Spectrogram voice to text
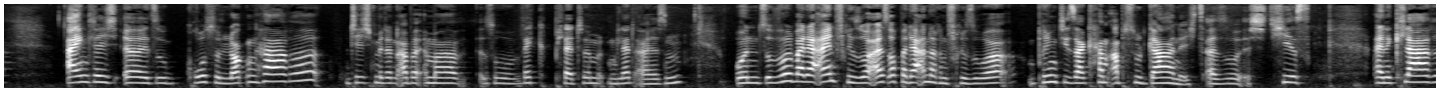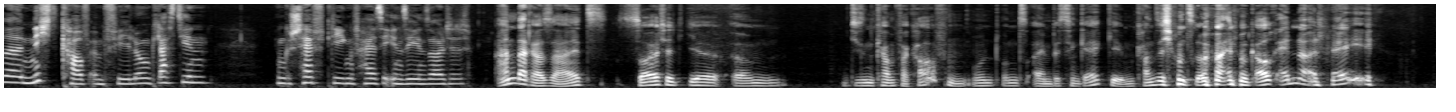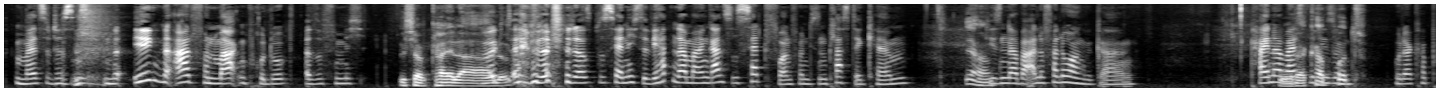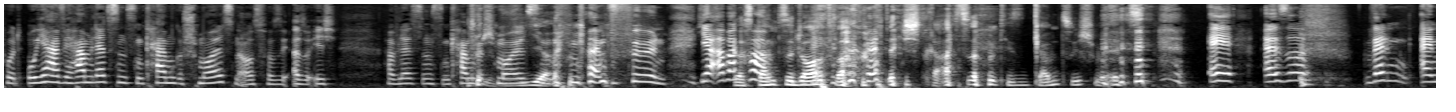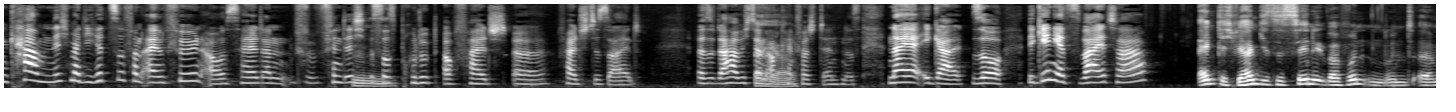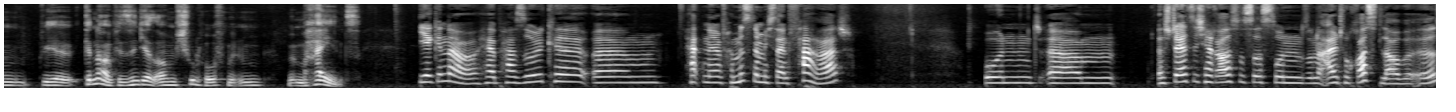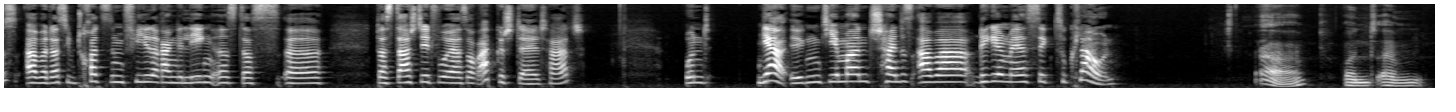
eigentlich äh, so große Lockenhaare, die ich mir dann aber immer so wegplätte mit dem Glätteisen. Und sowohl bei der einen Frisur als auch bei der anderen Frisur bringt dieser Kamm absolut gar nichts. Also ich, hier ist eine klare Nicht-Kaufempfehlung. Lasst ihn im Geschäft liegen, falls ihr ihn sehen solltet. Andererseits solltet ihr ähm, diesen Kampf verkaufen und uns ein bisschen Geld geben. Kann sich unsere Meinung auch ändern. Hey. Meinst du, das ist eine, irgendeine Art von Markenprodukt? Also für mich. Ich habe keine Ahnung. Wirkte, wirkte, das bisher nicht so. Wir hatten da mal ein ganzes Set von, von diesen Plastikcam. Ja. Die sind aber alle verloren gegangen. Keiner Oder weiß, wo kaputt. die sind. Oder kaputt. Oh ja, wir haben letztens einen Keim geschmolzen aus Versehen. Also ich habe letztens einen Kamm geschmolzen ja. beim Föhn. Ja, aber das komm. Das ganze Dorf war auf der Straße, um diesen Kamm zu schmelzen. Ey, also wenn ein Kamm nicht mal die Hitze von einem Föhn aushält, dann finde ich, hm. ist das Produkt auch falsch, äh, falsch designt. Also da habe ich dann ah, auch ja. kein Verständnis. Naja, egal. So, wir gehen jetzt weiter. Endlich, wir haben diese Szene überwunden und ähm, wir, genau, wir sind jetzt auch im Schulhof mit dem, mit dem Heinz. Ja, genau. Herr Pasulke ähm, hat ne, vermisst nämlich sein Fahrrad. Und ähm, es stellt sich heraus, dass das so, ein, so, eine alte Rostlaube ist, aber dass ihm trotzdem viel daran gelegen ist, dass äh, das da steht, wo er es auch abgestellt hat. Und ja, irgendjemand scheint es aber regelmäßig zu klauen. Ja, und ähm,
